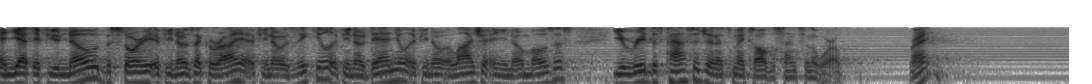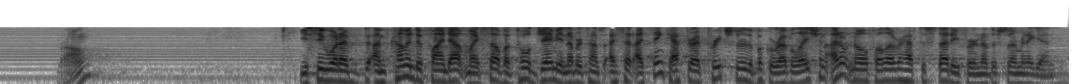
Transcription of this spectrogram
And yet, if you know the story, if you know Zechariah, if you know Ezekiel, if you know Daniel, if you know Elijah, and you know Moses, you read this passage and it makes all the sense in the world. Right? Wrong? You see, what i am coming to find out myself, I've told Jamie a number of times, I said, I think after I preach through the book of Revelation, I don't know if I'll ever have to study for another sermon again.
